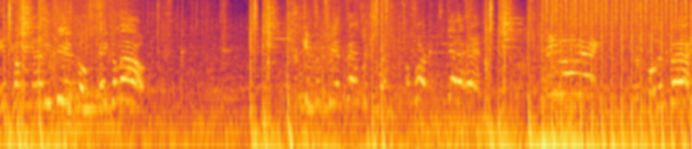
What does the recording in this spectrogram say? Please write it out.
Incoming enemy vehicles! Take them out! Infantry and Panzer trap! Apartments, dead ahead! Reloading! They're pulling back!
